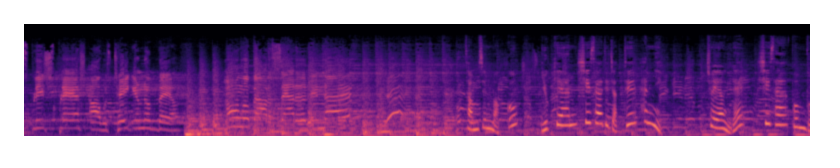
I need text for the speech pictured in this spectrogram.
Splish splash, I was taking a bath. Long about a Saturday night. Yeah. 점심 먹고 유쾌한 시사 디저트 한 입. 최영일의 시사 본부.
